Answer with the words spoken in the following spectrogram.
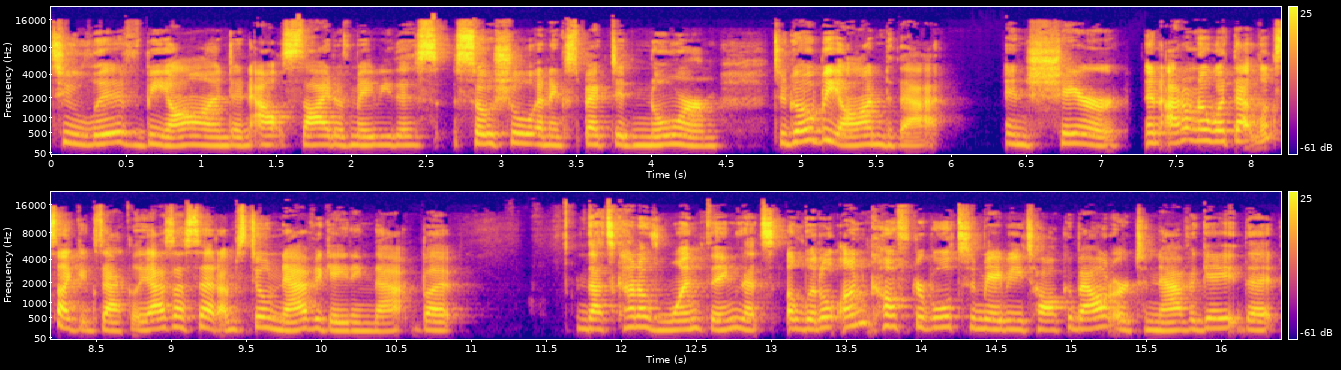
to live beyond and outside of maybe this social and expected norm, to go beyond that and share. And I don't know what that looks like exactly. As I said, I'm still navigating that, but that's kind of one thing that's a little uncomfortable to maybe talk about or to navigate that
